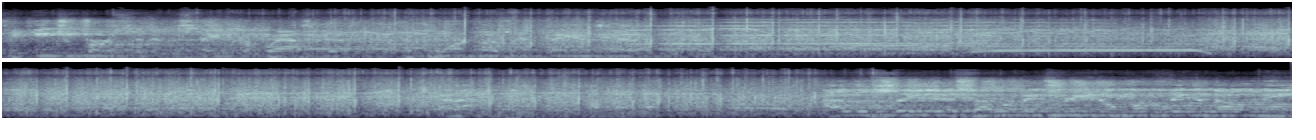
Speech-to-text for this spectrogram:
to each person in the state of Nebraska, to Cornhusker everywhere. I will say this. I want to make sure you know one thing about me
